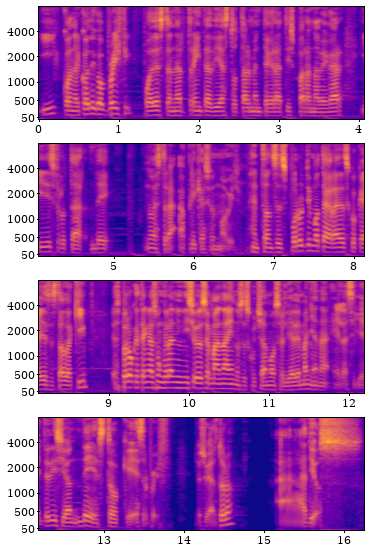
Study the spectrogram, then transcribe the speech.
Y con el código Briefy puedes tener 30 días totalmente gratis para navegar y disfrutar de nuestra aplicación móvil. Entonces, por último, te agradezco que hayas estado aquí. Espero que tengas un gran inicio de semana y nos escuchamos el día de mañana en la siguiente edición de esto que es el Brief. Yo soy Arturo. Adiós.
